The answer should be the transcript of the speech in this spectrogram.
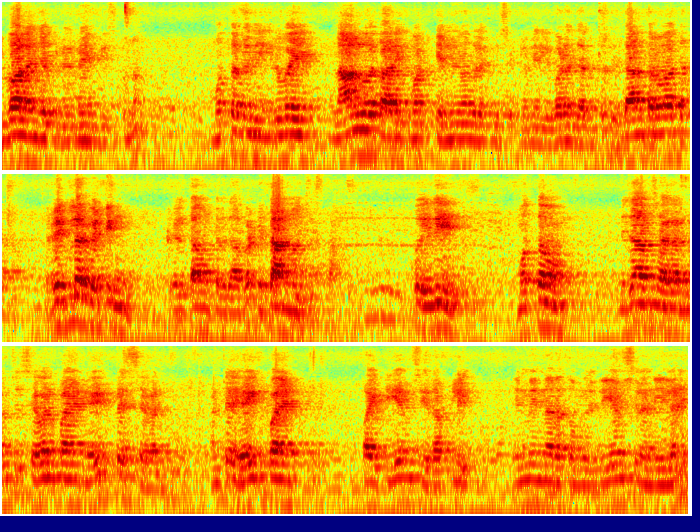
ఇవ్వాలని చెప్పి నిర్ణయం తీసుకున్నాం. మొత్తం ఇది ఇరవై నాలుగవ తారీఖు మటుకు ఎనిమిది వందల క్యూసెక్ల నీళ్ళు ఇవ్వడం జరుగుతుంది. దాని తర్వాత రెగ్యులర్ వెట్టింగ్ వెళ్తూ ఉంటుంది కాబట్టి దాని నుంచి ఇస్తాం సో ఇది మొత్తం నిజాం సాగర్ నుంచి seven point eight plus seven అంటే ఎయిట్ పాయింట్ ఫైవ్ టీఎంసీ రఫ్లీ ఎనిమిదిన్నర తొమ్మిది టీఎంసీల నీళ్ళని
